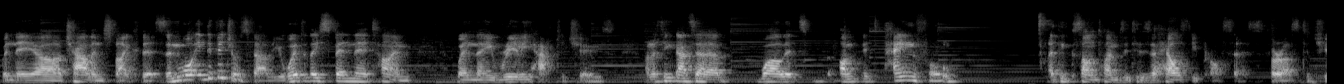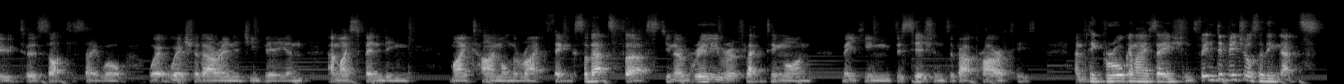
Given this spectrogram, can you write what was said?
when they are challenged like this and what individuals value. Where do they spend their time when they really have to choose? And I think that's a, while it's, um, it's painful, I think sometimes it is a healthy process for us to choose to start to say, well, where, where should our energy be, and am I spending my time on the right thing. So that's first, you know, really reflecting on making decisions about priorities. And I think for organizations, for individuals, I think that's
